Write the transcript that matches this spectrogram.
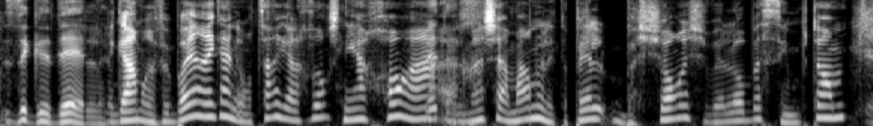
זה גדל. לגמרי. ובואי רגע, אני רוצה רגע לחזור שנייה אחורה, בטח. על מה שאמרנו, לטפל בשורש ולא בסימפטום. כן.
